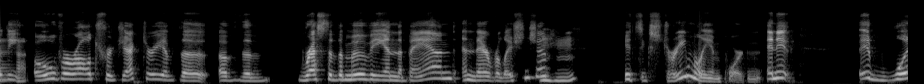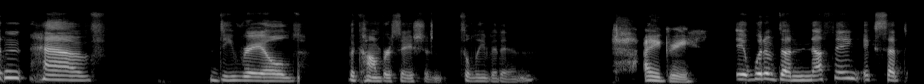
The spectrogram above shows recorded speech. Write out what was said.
to the not. overall trajectory of the of the rest of the movie and the band and their relationship Mhm. It's extremely important and it it wouldn't have derailed the conversation to leave it in I agree. it would have done nothing except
